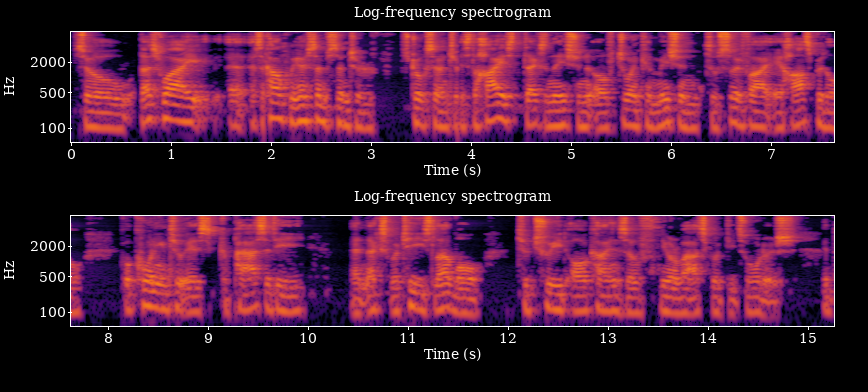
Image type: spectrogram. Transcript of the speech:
So that's why, uh, as a comprehensive center, stroke center is the highest designation of Joint Commission to certify a hospital according to its capacity and expertise level to treat all kinds of neurovascular disorders. It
